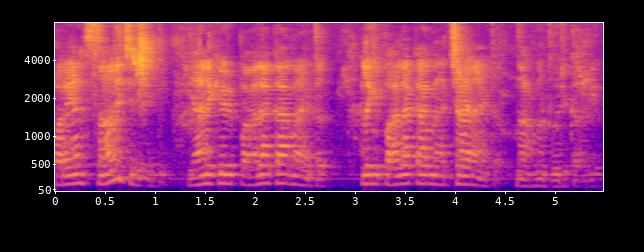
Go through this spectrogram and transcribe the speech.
പറയാൻ സാധിച്ചില്ലെങ്കിൽ ഞാനൊക്കെ ഒരു പാലാക്കാരനായിട്ട് അല്ലെങ്കിൽ പാലാക്കാരൻ അച്ചായനായിട്ട് നടന്നിട്ട് ഒരു കാര്യം.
